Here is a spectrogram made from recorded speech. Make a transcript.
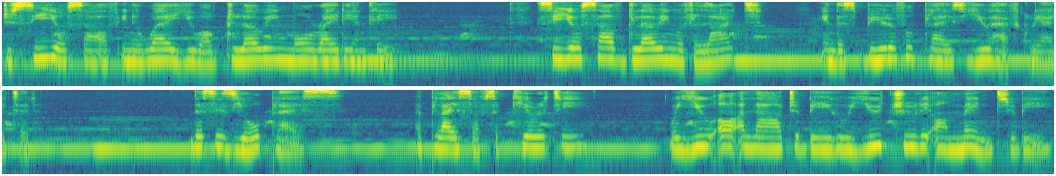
to see yourself in a way you are glowing more radiantly. See yourself glowing with light in this beautiful place you have created. This is your place, a place of security where you are allowed to be who you truly are meant to be.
